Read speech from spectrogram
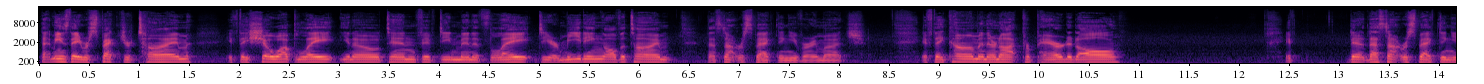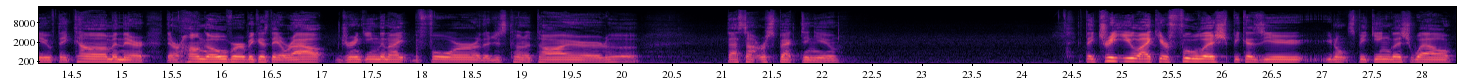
That means they respect your time. If they show up late, you know, 10, 15 minutes late to your meeting all the time, that's not respecting you very much. If they come and they're not prepared at all, if that's not respecting you. If they come and they're they're hungover because they were out drinking the night before, or they're just kind of tired, uh, that's not respecting you. They treat you like you're foolish because you you don't speak English well,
